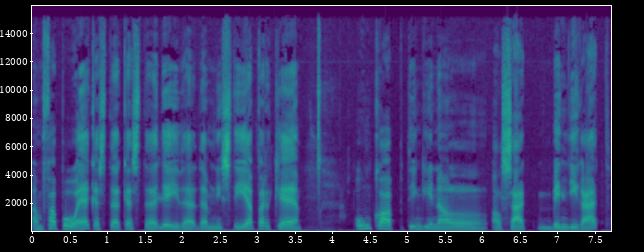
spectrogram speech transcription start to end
em fa por, eh, aquesta, aquesta llei de- d'amnistia, perquè un cop tinguin el, el sac ben lligat,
